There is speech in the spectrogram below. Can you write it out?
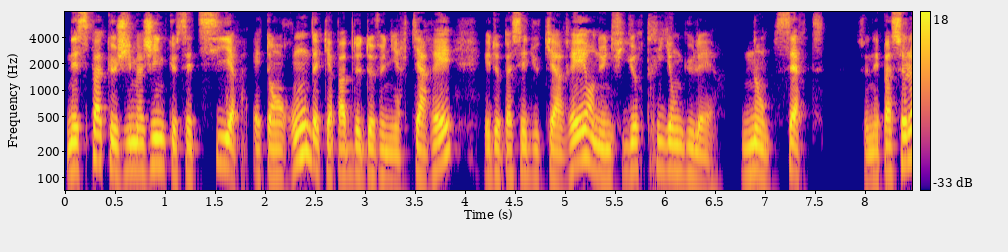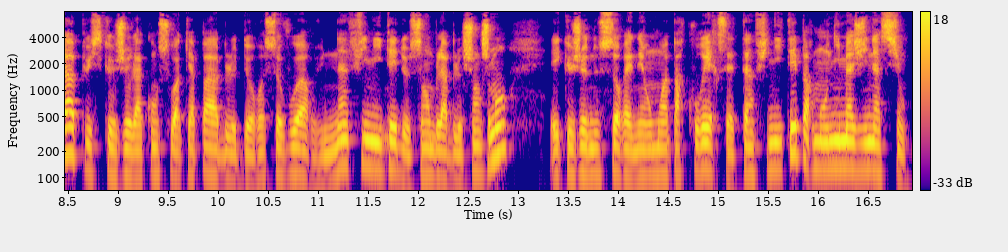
N'est-ce pas que j'imagine que cette cire étant ronde est capable de devenir carrée et de passer du carré en une figure triangulaire? Non, certes. Ce n'est pas cela puisque je la conçois capable de recevoir une infinité de semblables changements et que je ne saurais néanmoins parcourir cette infinité par mon imagination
